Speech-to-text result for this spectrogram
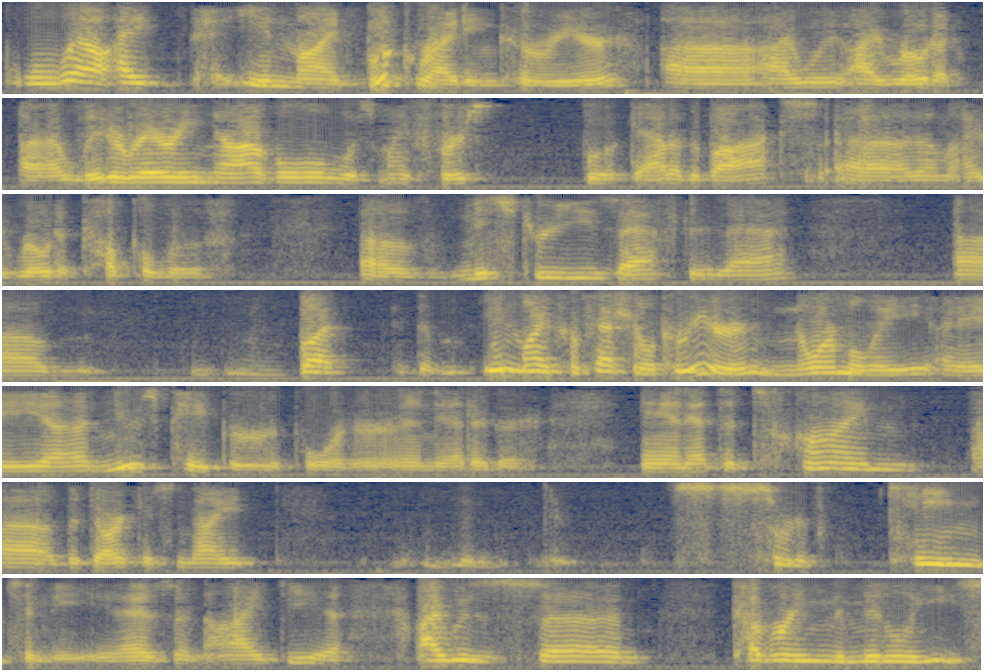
Well, I in my book writing career, uh, I, w- I wrote a, a literary novel. Was my first book out of the box. Uh, I wrote a couple of of mysteries after that. Um, but in my professional career, normally a uh, newspaper reporter and editor. And at the time, uh, The Darkest Night sort of came to me as an idea. I was uh, covering the Middle East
